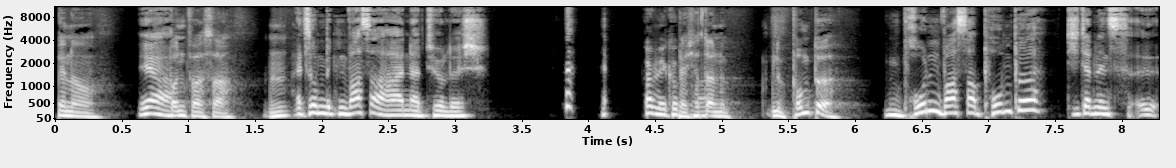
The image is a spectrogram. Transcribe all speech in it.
Genau. Ja. Grundwasser. Hm? also mit einem Wasserhahn natürlich. Komm, wir gucken Vielleicht hat er mal. eine, eine Pumpe. Eine Brunnenwasserpumpe, die dann ins. Äh,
